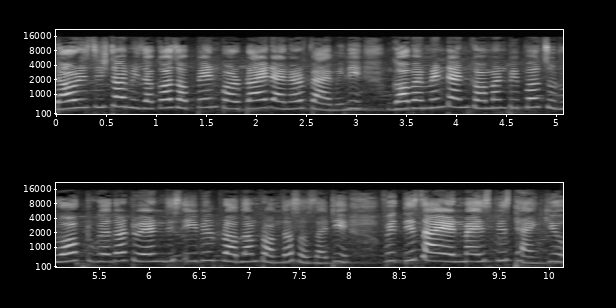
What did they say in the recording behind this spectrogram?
Dowry system is a cause of pain for bride and her family. Government and common people should work together to end this evil problem from the society. With this, I end my speech. Thank you.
